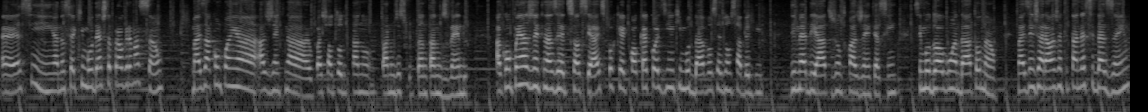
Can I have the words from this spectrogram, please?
é, sim, a não ser que mude esta programação. Mas acompanha a gente, na, o pessoal todo está no, tá nos escutando, está nos vendo. Acompanha a gente nas redes sociais, porque qualquer coisinha que mudar, vocês vão saber de, de imediato junto com a gente, assim, se mudou alguma data ou não. Mas, em geral, a gente está nesse desenho,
